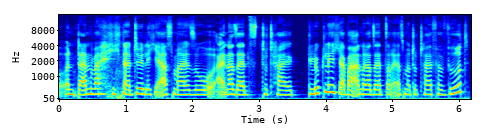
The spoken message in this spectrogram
Und dann war ich natürlich erstmal so einerseits total glücklich, aber andererseits auch erstmal total verwirrt,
